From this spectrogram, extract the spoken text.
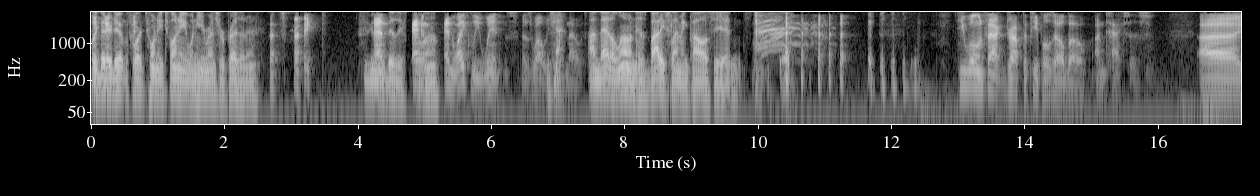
They better do it before 2020 when he runs for president. That's right. He's gonna be busy for and, a while. and likely wins as well. We Yeah. should note. On that alone, his body slamming policy is He will, in fact, drop the people's elbow on taxes. Uh,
